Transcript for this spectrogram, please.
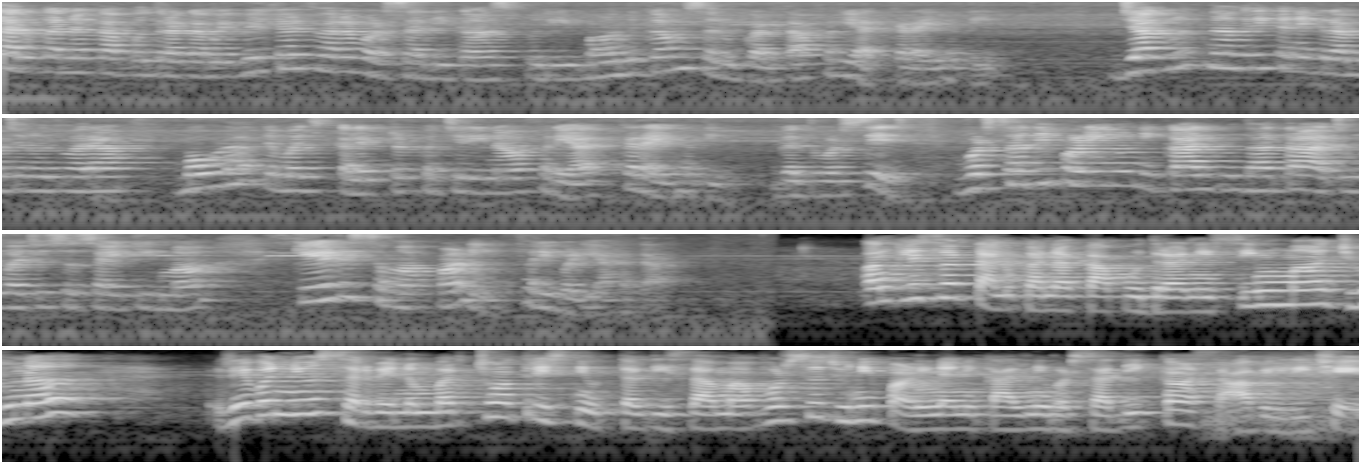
તાલુકાના કાપોત્રા ગામે બિલ્ડર દ્વારા વરસાદી ઘાસ પૂરી બાંધકામ શરૂ કરતા ફરિયાદ કરાઈ હતી. જાગૃત નાગરિક અને ગ્રામજનો દ્વારા બહોળા તેમજ કલેક્ટર કચેરીના ફરિયાદ કરાઈ હતી. ગત વર્ષે જ વરસાદી પાણીનો નિકાલ બંધાતા આજુબાજુ સોસાયટીમાં કેડ સમા પાણી ફરી વળ્યા હતા. અંકલેશ્વર તાલુકાના કાપોદ્રાની સીમમાં જૂના રેવન્યુ સર્વે નંબર ચોત્રીસની ઉત્તર દિશામાં વર્ષો જૂની પાણીના નિકાલની વરસાદી કાંસ આવેલી છે.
